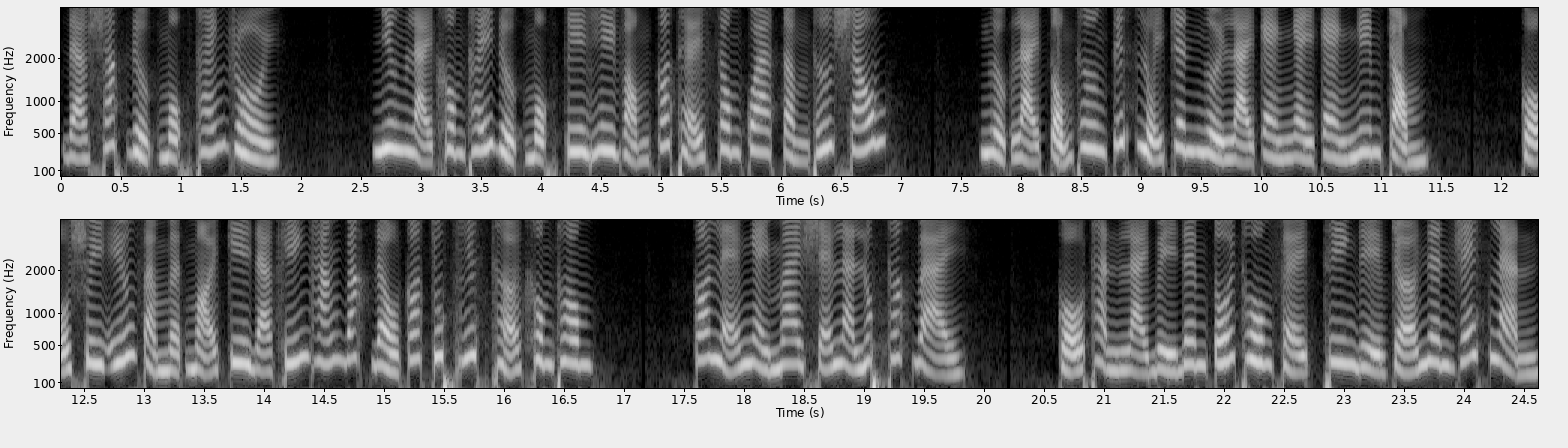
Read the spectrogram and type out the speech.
Đã sắp được một tháng rồi, nhưng lại không thấy được một tia hy vọng có thể xông qua tầm thứ sáu. Ngược lại tổn thương tích lũy trên người lại càng ngày càng nghiêm trọng. Cổ suy yếu và mệt mỏi kia đã khiến hắn bắt đầu có chút hít thở không thông. Có lẽ ngày mai sẽ là lúc thất bại. Cổ thành lại bị đêm tối thôn phệ, thiên địa trở nên rét lạnh.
